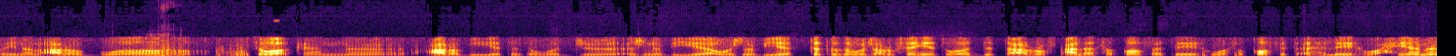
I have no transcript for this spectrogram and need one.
بين العرب وسواء كان عربي يتزوج أجنبية أو أجنبية تتزوج عرب فهي تود التعرف على ثقافته وثقافة أهله. واحيانا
